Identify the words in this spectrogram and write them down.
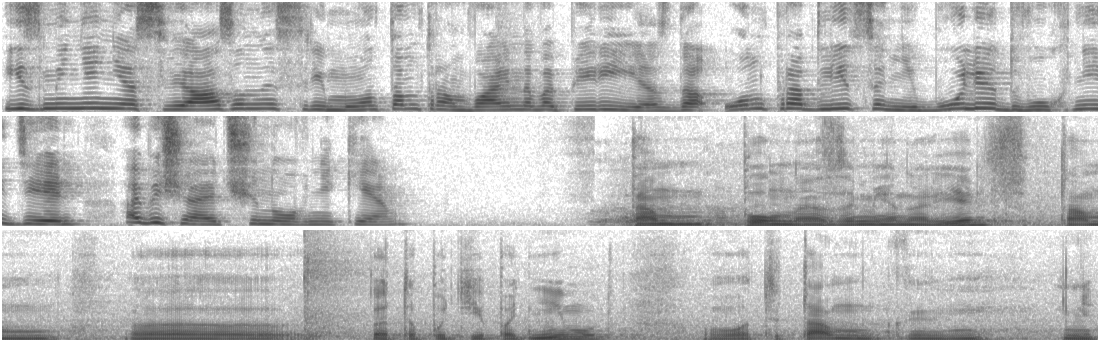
Изменения связаны с ремонтом трамвайного переезда. Он продлится не более двух недель, обещают чиновники. Там полная замена рельс, там э, это пути поднимут, вот, и там э, не,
